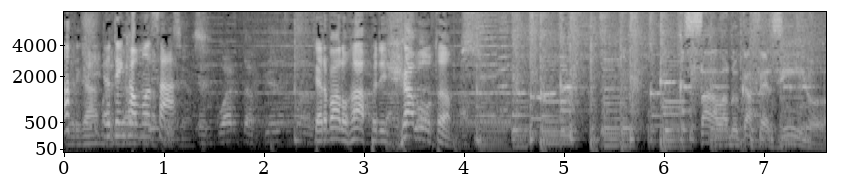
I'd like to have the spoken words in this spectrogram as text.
Obrigado, Eu tenho que almoçar. Intervalo rápido e já voltamos. Sala do Cafezinho.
